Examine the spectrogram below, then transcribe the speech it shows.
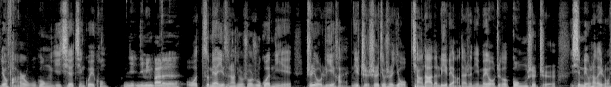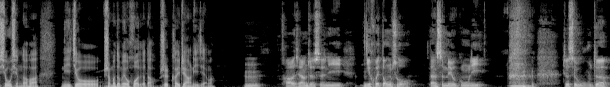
有法而无功，一切尽归空。你你明白了？我字面意思上就是说，如果你只有厉害，你只是就是有强大的力量，但是你没有这个功，是指心灵上的一种修行的话。你就什么都没有获得到，是可以这样理解吗？嗯，好像就是你你会动手，但是没有功力，就是武德。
